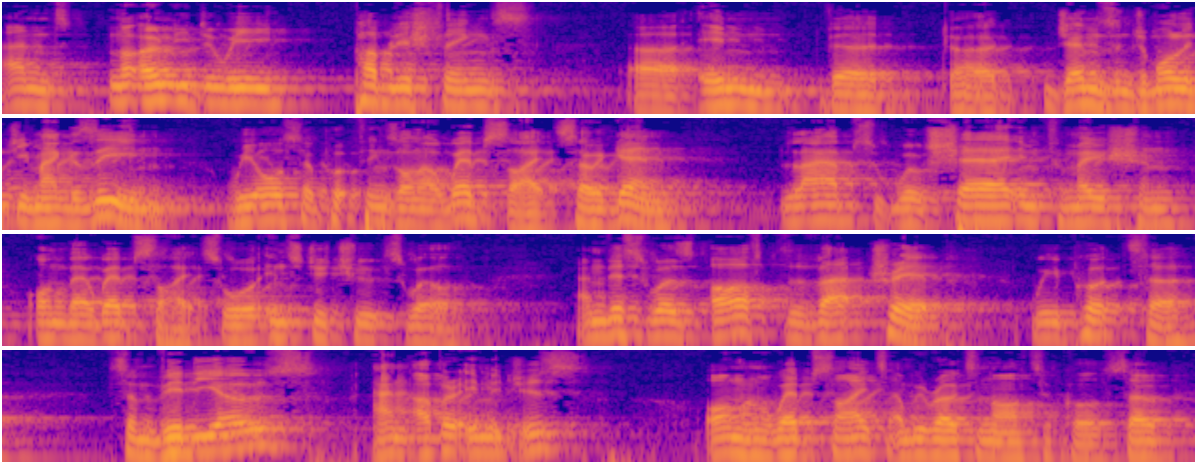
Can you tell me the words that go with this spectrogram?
And not only do we publish things uh, in the uh, Gems and Gemology magazine, we also put things on our website. So again, labs will share information on their websites, or institutes will. And this was after that trip, we put uh, some videos and other images on our website, and we wrote an article. So,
